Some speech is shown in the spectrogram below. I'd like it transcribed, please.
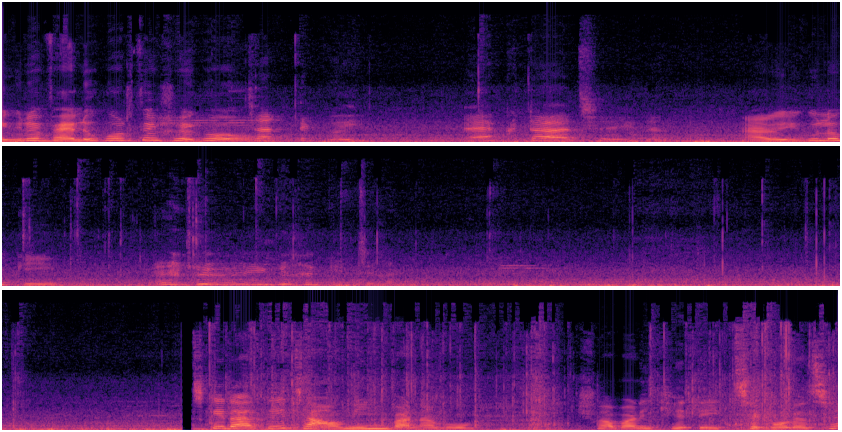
এগুলো ভ্যালু করতে শেখো। চারটে কই? একটা আছে এইটা। আর ওইগুলো কি? এইগুলো কিছু না। আজকে রাতে চাউমিন বানাবো। সবারই খেতে ইচ্ছে করেছে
